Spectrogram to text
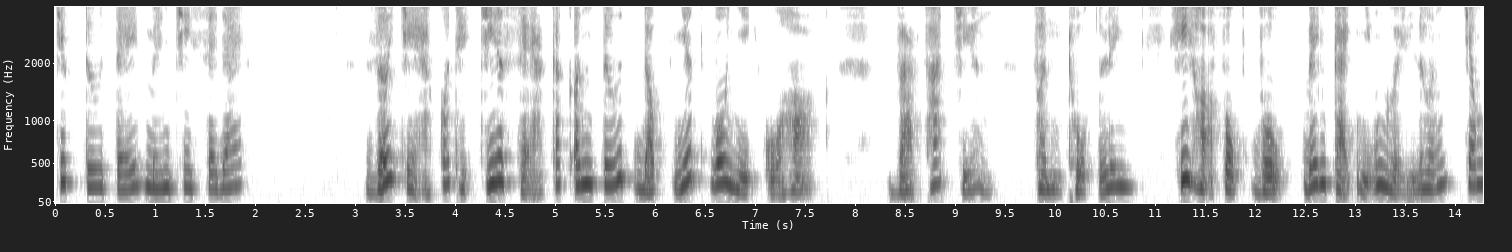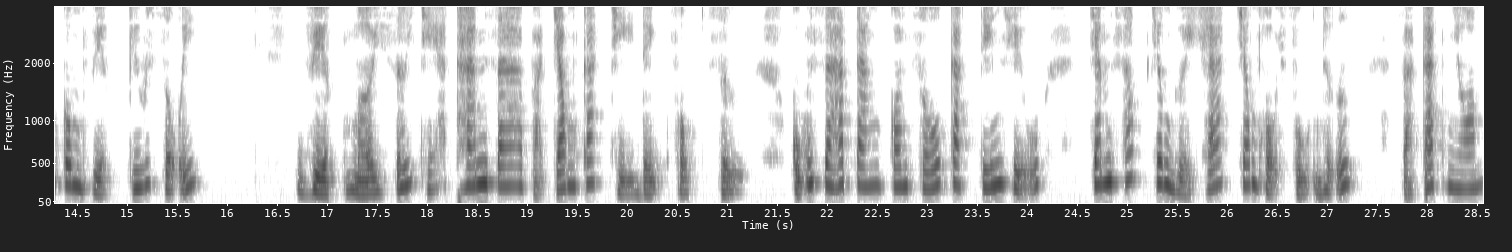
chức tư tế Menchisedek. Giới trẻ có thể chia sẻ các ân tứ độc nhất vô nhị của họ và phát triển phần thuộc linh khi họ phục vụ bên cạnh những người lớn trong công việc cứu rỗi. Việc mời giới trẻ tham gia vào trong các chỉ định phục sự cũng gia tăng con số các tín hữu chăm sóc cho người khác trong hội phụ nữ và các nhóm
